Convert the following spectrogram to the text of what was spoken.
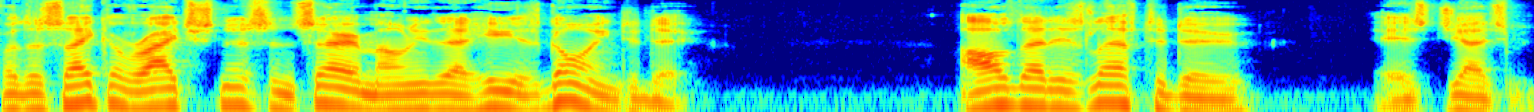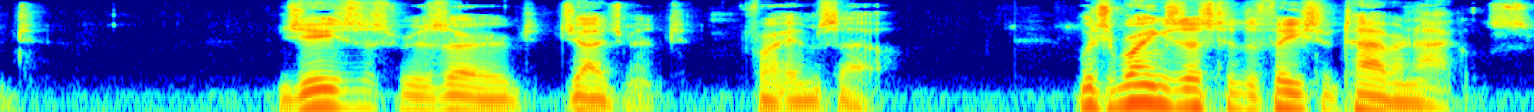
for the sake of righteousness and ceremony that he is going to do. All that is left to do is judgment. Jesus reserved judgment for himself. Which brings us to the Feast of Tabernacles.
